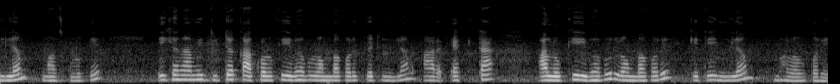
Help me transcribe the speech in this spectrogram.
নিলাম মাছগুলোকে। এখানে আমি দুইটা কাঁকড়কে এইভাবে লম্বা করে কেটে নিলাম আর একটা আলুকে এইভাবে লম্বা করে কেটে নিলাম ভালো করে।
